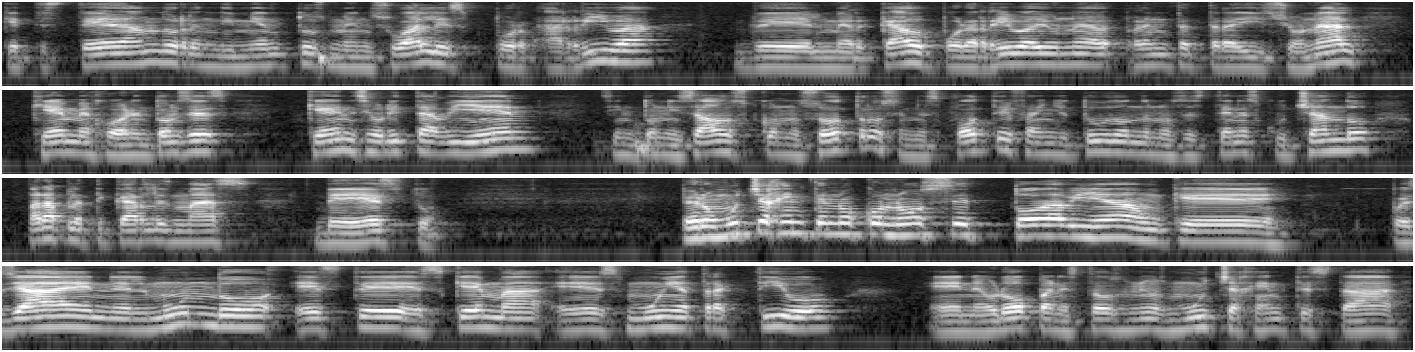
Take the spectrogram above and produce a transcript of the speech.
que te esté dando rendimientos mensuales por arriba del mercado, por arriba de una renta tradicional, qué mejor. Entonces, quédense ahorita bien sintonizados con nosotros en Spotify, en YouTube, donde nos estén escuchando, para platicarles más de esto. Pero mucha gente no conoce todavía, aunque pues ya en el mundo este esquema es muy atractivo. En Europa, en Estados Unidos, mucha gente está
